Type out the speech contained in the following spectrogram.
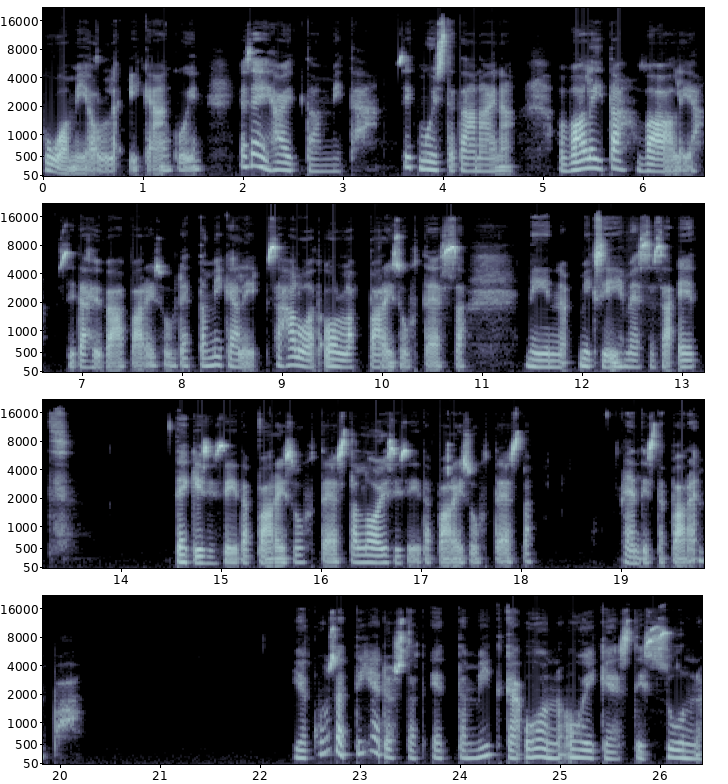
huomiolle ikään kuin, ja se ei haittaa mitään. Sitten muistetaan aina valita, vaalia sitä hyvää parisuhdetta. Mikäli sä haluat olla parisuhteessa, niin miksi ihmeessä sä et tekisi siitä parisuhteesta, loisi siitä parisuhteesta entistä parempaa. Ja kun sä tiedostat, että mitkä on oikeasti sun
